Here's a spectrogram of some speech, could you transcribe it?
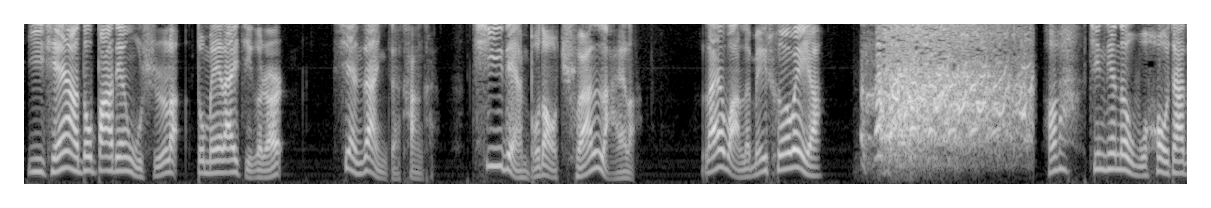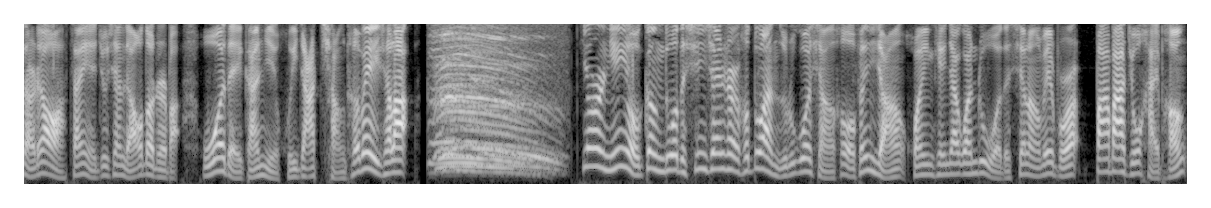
以前啊都八点五十了，都没来几个人。现在你再看看，七点不到全来了，来晚了没车位呀。好了，今天的午后加点料啊，咱也就先聊到这儿吧。我得赶紧回家抢车位去了。要是您有更多的新鲜事儿和段子，如果想和我分享，欢迎添加关注我的新浪微博八八九海鹏，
